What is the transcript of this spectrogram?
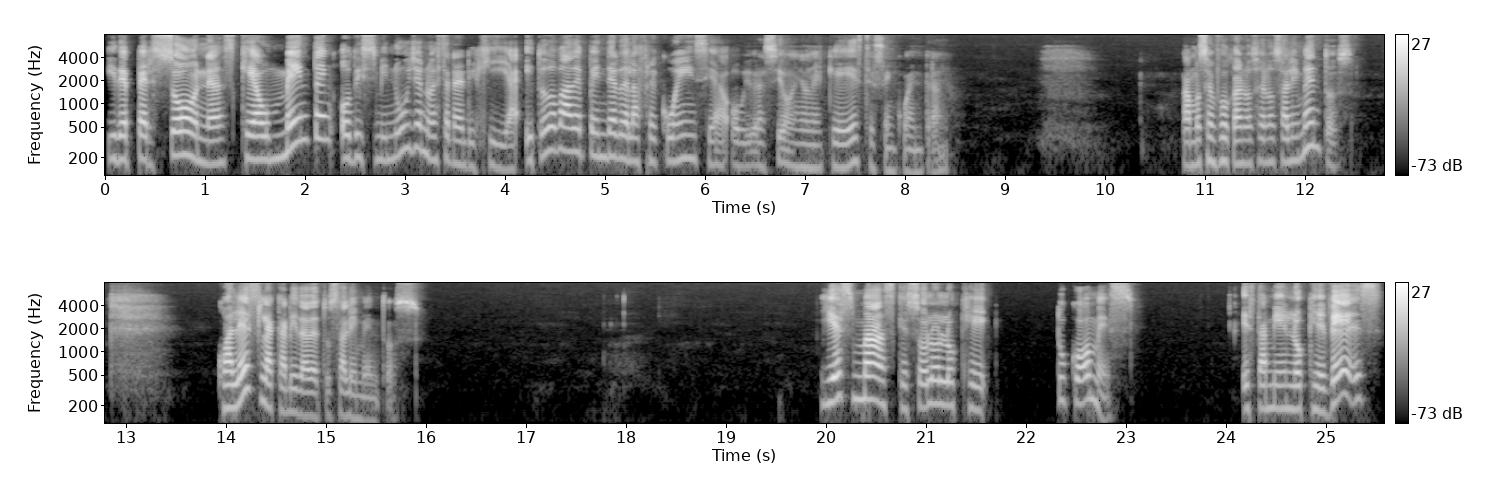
y de personas que aumenten o disminuyen nuestra energía y todo va a depender de la frecuencia o vibración en la que éste se encuentran. Vamos a enfocarnos en los alimentos. ¿Cuál es la calidad de tus alimentos? Y es más que solo lo que tú comes. Es también lo que ves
